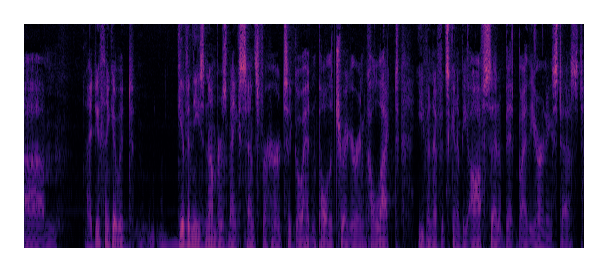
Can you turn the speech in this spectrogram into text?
um, I do think it would, given these numbers, make sense for her to go ahead and pull the trigger and collect, even if it's going to be offset a bit by the earnings test.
